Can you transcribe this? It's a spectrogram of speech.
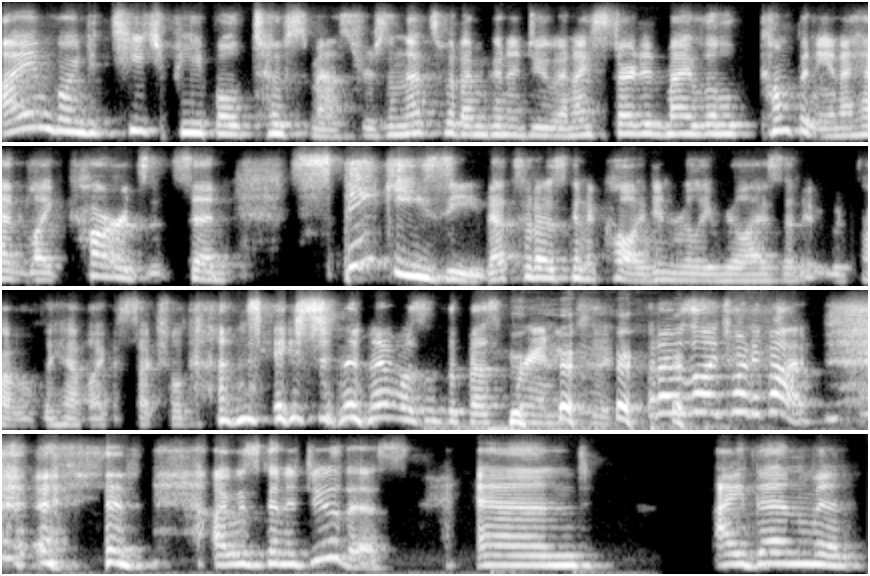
I am going to teach people Toastmasters, and that's what I'm going to do. And I started my little company, and I had like cards that said "Speakeasy." That's what I was going to call. I didn't really realize that it would probably have like a sexual connotation, and that wasn't the best branding. but I was only 25, and I was going to do this. And I then went,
